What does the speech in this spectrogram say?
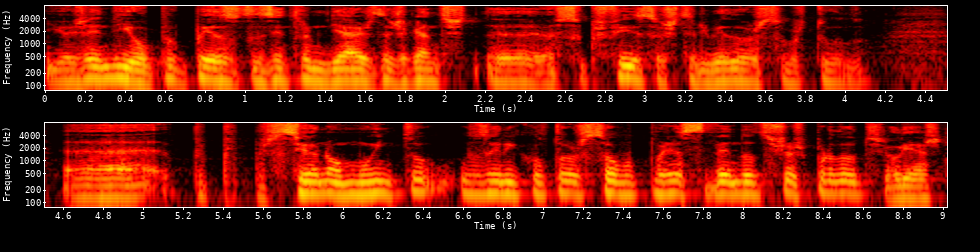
E hoje em dia o peso dos intermediários das grandes superfícies, os distribuidores sobretudo, pressionam muito os agricultores sobre o preço de venda dos seus produtos. Aliás,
